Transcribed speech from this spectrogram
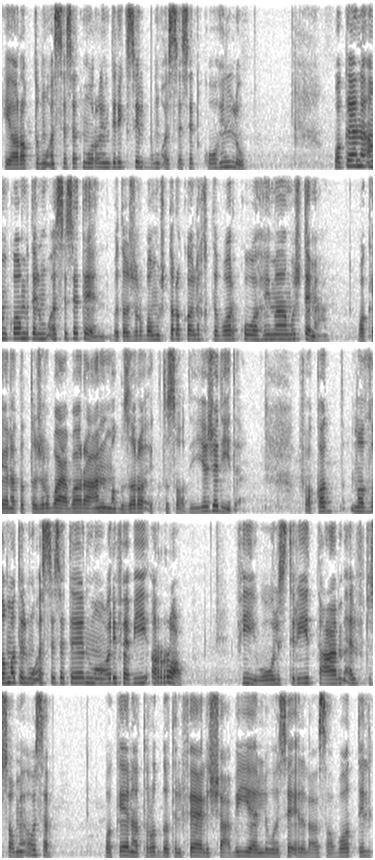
هي ربط مؤسسة مورغان دريكسل بمؤسسة كوهن لوب. وكان أن قامت المؤسستان بتجربة مشتركة لاختبار قواهما مجتمعة وكانت التجربة عبارة عن مجزرة اقتصادية جديدة. فقد نظمت المؤسستان ما عرف بالرعب في وول ستريت عام 1907 وكانت ردة الفعل الشعبية لوسائل العصابات تلك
